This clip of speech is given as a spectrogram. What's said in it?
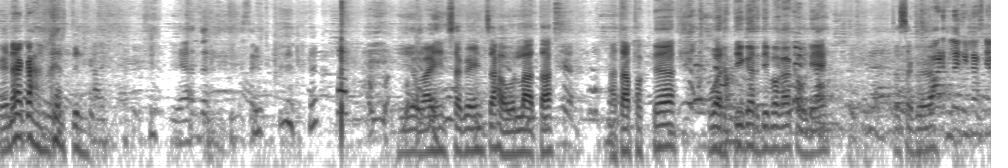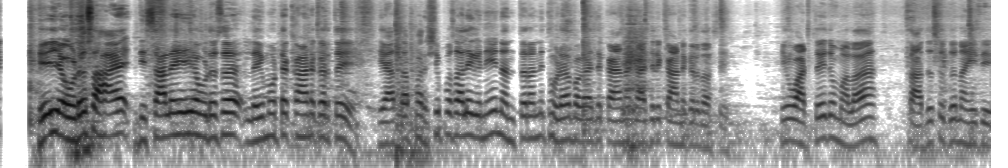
गण्या काम करते. हे बाई सगळ्यांचा आवरला आता. आता फक्त वरती गर्दी बघा कवडी आहे. तर सगळं हे एवढंच आहे दिसायला हे एवढंस लई मोठं कांड करतंय. हे आता फरशी पोसायला की नाही नंतर आणि थोड्या बघायचं काय ना काहीतरी कांड करत असते. हे वाटतंय तुम्हाला? साधं सुद्धा नाही ते.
